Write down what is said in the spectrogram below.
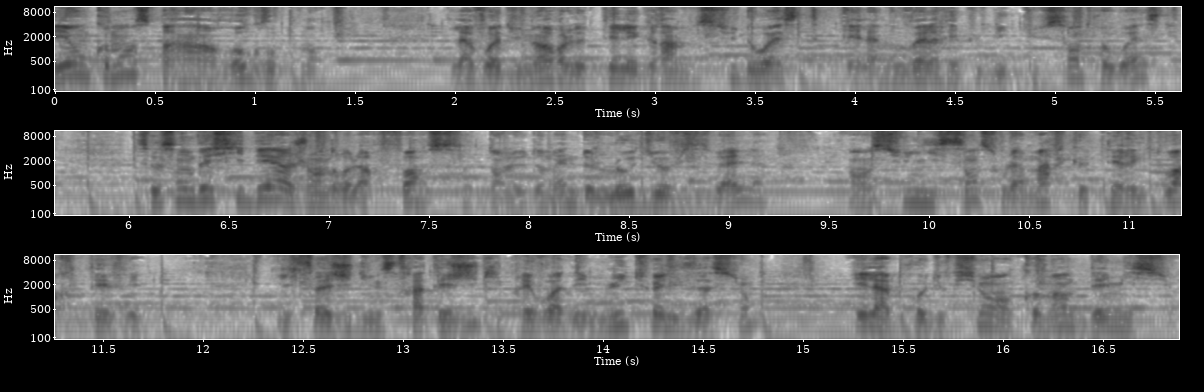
Et on commence par un regroupement. La Voix du Nord, le Télégramme Sud-Ouest et la Nouvelle République du Centre-Ouest se sont décidés à joindre leurs forces dans le domaine de l'audiovisuel en s'unissant sous la marque Territoire TV. Il s'agit d'une stratégie qui prévoit des mutualisations et la production en commun d'émissions.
